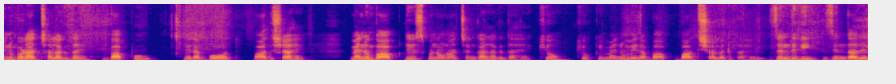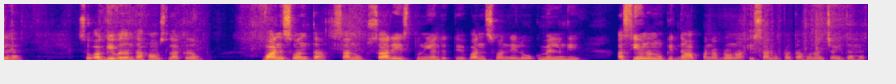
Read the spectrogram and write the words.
ਮੈਨੂੰ ਬੜਾ ਅੱਛਾ ਲੱਗਦਾ ਹੈ। ਬਾਪੂ, ਮੇਰਾ ਬਹੁਤ ਬਾਦਸ਼ਾਹ ਹੈ। ਮੈਨੂੰ ਬਾਪ ਦਿਵਸ ਮਨਾਉਣਾ ਚੰਗਾ ਲੱਗਦਾ ਹੈ। ਕਿਉਂ? ਕਿਉਂਕਿ ਮੈਨੂੰ ਮੇਰਾ ਬਾਪ ਬਾਦਸ਼ਾਹ ਲੱਗਦਾ ਹੈ। ਜ਼ਿੰਦਗੀ ਜ਼ਿੰਦਾ ਦਿਲ ਹੈ। ਸੋ ਅੱਗੇ ਵਧਣ ਦਾ ਹੌਸਲਾ ਕਰੋ। ਵਨਸਵੰਤਾ ਸਾਨੂੰ ਸਾਰੇ ਇਸ ਦੁਨੀਆ ਦੇ ਉੱਤੇ ਵਨਸਵੰਨੇ ਲੋਕ ਮਿਲਣਗੇ। ਅਸੀਂ ਉਹਨਾਂ ਨੂੰ ਕਿੱਦਾਂ ਆਪਣਾ ਬਣਾਉਣਾ ਇਹ ਸਾਨੂੰ ਪਤਾ ਹੋਣਾ ਚਾਹੀਦਾ ਹੈ।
